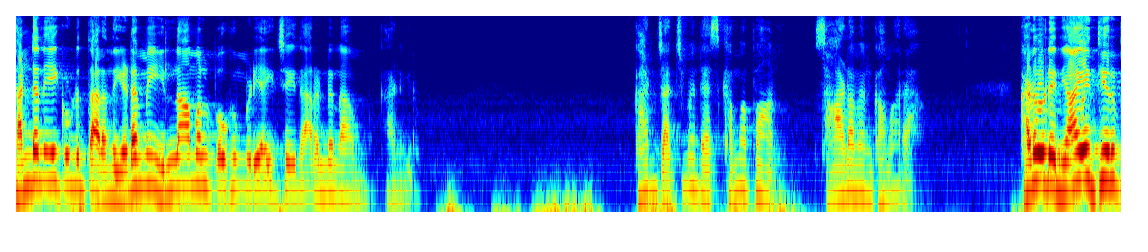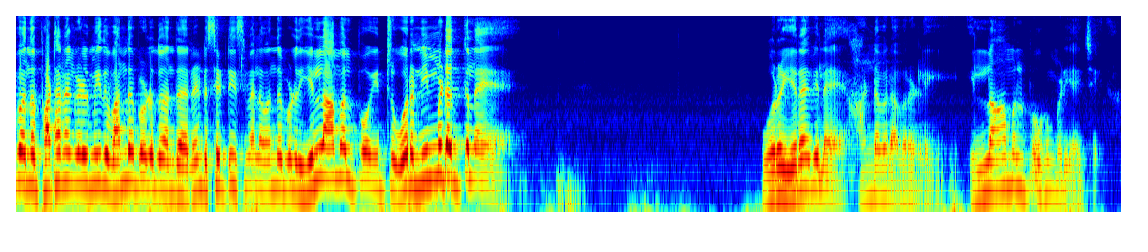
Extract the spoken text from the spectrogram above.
தண்டனையை கொடுத்தார். அந்த இடமே இல்லாமல் போகும்படியாக செய்தார் என்று நாம் காண்கிறோம். God judgment has come upon Sodom and Gomorrah கடவுளுடைய நியாய தீர்ப்பு அந்த பட்டணங்கள் மீது வந்த பொழுது அந்த ரெண்டு சிட்டிஸ் மேலே வந்த பொழுது இல்லாமல் போயிற்று. ஒரு நிமிடத்துல ஒரு இரவிலே ஆண்டவர் அவர்களை இல்லாமல் போகும்படியாய் செய்தார்.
